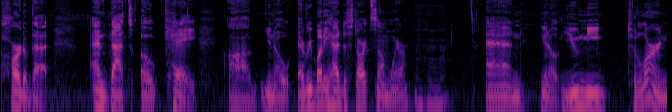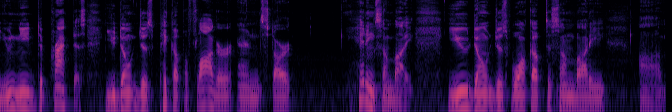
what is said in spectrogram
part of that, and that's okay. Uh, you know, everybody had to start somewhere, and you know, you need to learn. You need to practice. You don't just pick up a flogger and start hitting somebody. You don't just walk up to somebody um,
